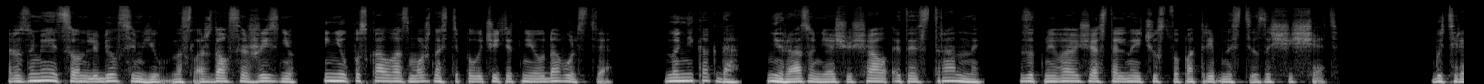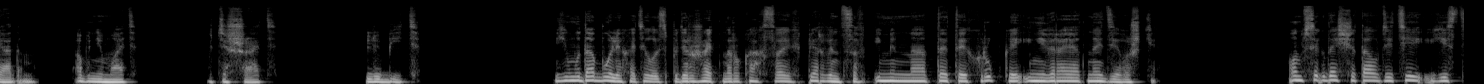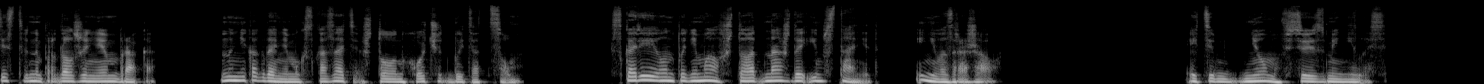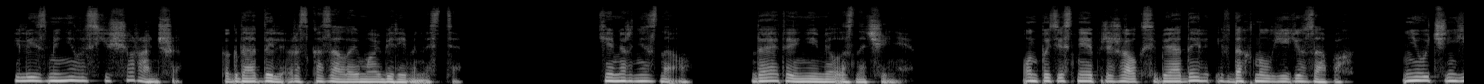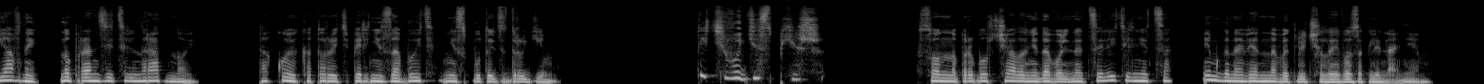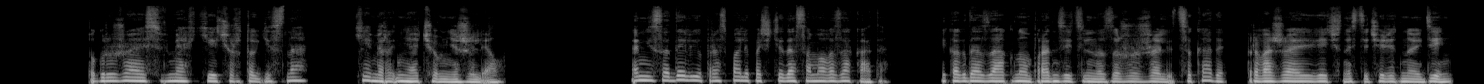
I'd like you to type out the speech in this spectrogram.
Разумеется, он любил семью, наслаждался жизнью и не упускал возможности получить от нее удовольствие. Но никогда, ни разу не ощущал этой странной, затмевающей остальные чувства потребности защищать. Быть рядом, обнимать, утешать, любить. Ему до боли хотелось подержать на руках своих первенцев именно от этой хрупкой и невероятной девушки. Он всегда считал детей естественным продолжением брака, но никогда не мог сказать, что он хочет быть отцом. Скорее он понимал, что однажды им станет, и не возражал. Этим днем все изменилось. Или изменилось еще раньше, когда Адель рассказала ему о беременности. Кемер не знал. Да это и не имело значения. Он потеснее прижал к себе Адель и вдохнул ее запах. Не очень явный, но пронзительно родной. Такой, который теперь не забыть, не спутать с другим. «Ты чего не спишь?» Сонно пробурчала недовольная целительница и мгновенно выключила его заклинанием. Погружаясь в мягкие чертоги сна, Кемер ни о чем не жалел. Они с Аделью проспали почти до самого заката, и когда за окном пронзительно зажужжали цикады, провожая вечность очередной день,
